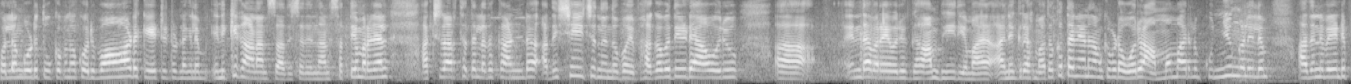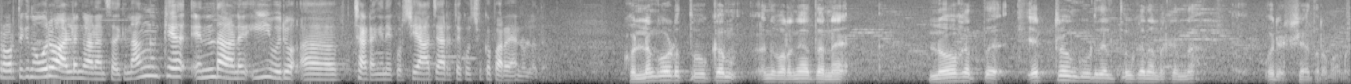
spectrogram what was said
കൊല്ലംകോട് തൂക്കമെന്നൊക്കെ ഒരുപാട് കേട്ടിട്ടുണ്ടെങ്കിലും എനിക്ക് കാണാൻ സാധിച്ചത് എന്നാണ് സത്യം പറഞ്ഞാൽ അക്ഷരാർത്ഥത്തിൽ അത് കണ്ട് അതിശയിച്ച് നിന്നുപോയി. ഭഗവതിയുടെ ആ ഒരു എന്താ പറയുക ഒരു ഗാംഭീര്യം അനുഗ്രഹം അതൊക്കെ തന്നെയാണ് നമുക്കിവിടെ ഓരോ അമ്മമാരിലും കുഞ്ഞുങ്ങളിലും അതിനു വേണ്ടി പ്രവർത്തിക്കുന്ന ഓരോ ആളിലും കാണാൻ സാധിക്കുന്നത്. അങ്ങക്ക് എന്താണ് ഈ ഒരു ചടങ്ങിനെക്കുറിച്ച് ഈ ആചാരത്തെക്കുറിച്ചൊക്കെ പറയാനുള്ളത്? കൊല്ലങ്കോട് തൂക്കം എന്ന് പറഞ്ഞാൽ തന്നെ ലോകത്ത് ഏറ്റവും കൂടുതൽ തൂക്കം നടക്കുന്ന ഒരു ക്ഷേത്രമാണ്.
